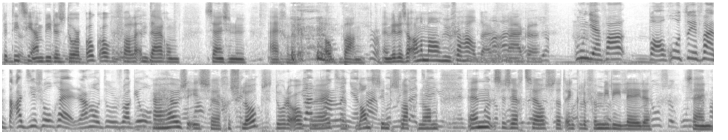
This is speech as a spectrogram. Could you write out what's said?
petitieaanbiedersdorp ook overvallen. En daarom zijn ze nu eigenlijk ook bang. En willen ze allemaal hun verhaal duidelijk maken. Haar huis is uh, gesloopt door de overheid. Het land is in beslag genomen. En ze zegt zelfs dat enkele familieleden zijn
